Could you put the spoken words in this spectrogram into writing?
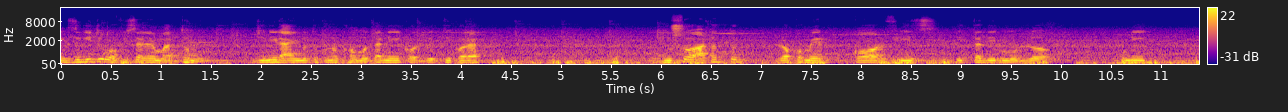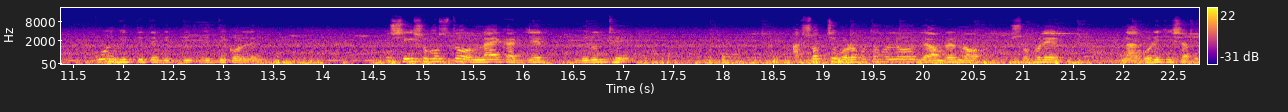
এক্সিকিউটিভ অফিসারের মাধ্যমে যিনি আইনত কোনো ক্ষমতা নেই কর বৃদ্ধি করার দুশো আটাত্তর রকমের কর ফিজ ইত্যাদির মূল্য উনি কোন ভিত্তিতে বৃদ্ধি বৃদ্ধি করলেন? তো সেই সমস্ত অন্যায় কার্যের বিরুদ্ধে আর সবচেয়ে বড় কথা হলো যে আমরা ন, শহরের নাগরিক হিসাবে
